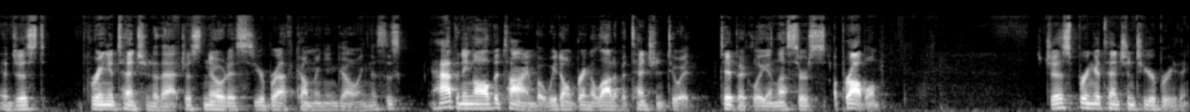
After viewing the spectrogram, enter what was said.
And just bring attention to that. Just notice your breath coming and going. This is happening all the time, but we don't bring a lot of attention to it typically unless there's a problem. Just bring attention to your breathing.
